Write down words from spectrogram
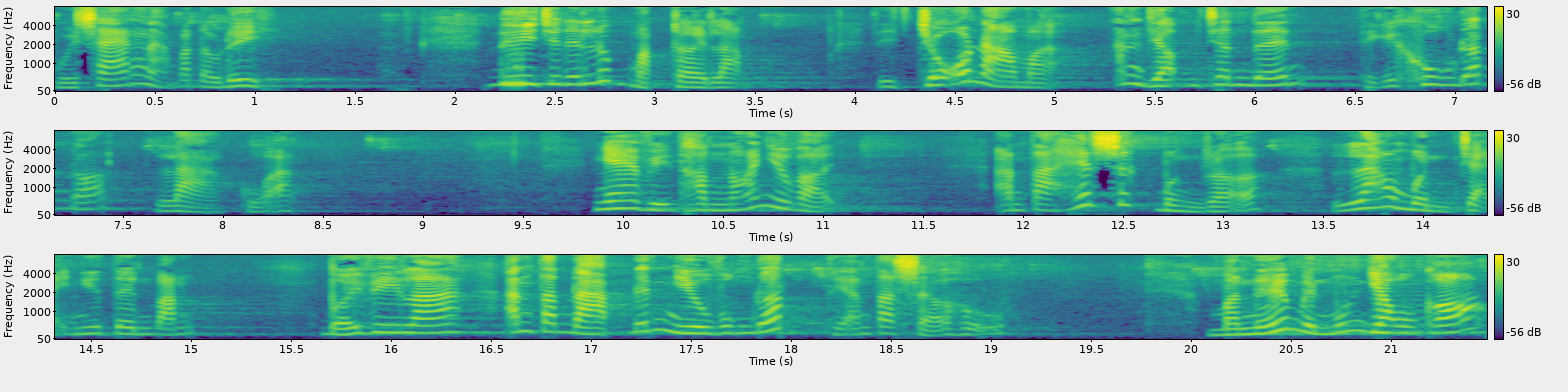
buổi sáng nè, bắt đầu đi. Đi cho đến lúc mặt trời lặn, thì chỗ nào mà anh dậm chân đến thì cái khu đất đó là của anh nghe vị thần nói như vậy, anh ta hết sức mừng rỡ lao mình chạy như tên bắn. Bởi vì là anh ta đạp đến nhiều vùng đất thì anh ta sở hữu. Mà nếu mình muốn giàu có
